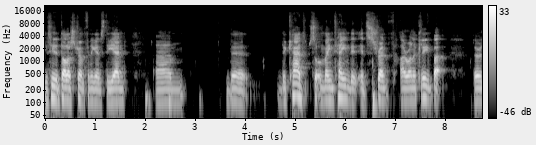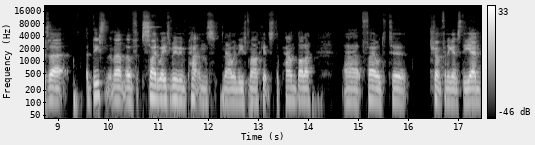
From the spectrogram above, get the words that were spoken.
You can see the dollar strengthen against the yen. Um, the the CAD sort of maintained it, its strength, ironically, but there's a, a decent amount of sideways moving patterns now in these markets. The pound dollar uh, failed to strengthen against the yen.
